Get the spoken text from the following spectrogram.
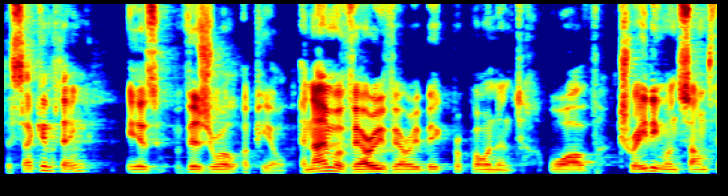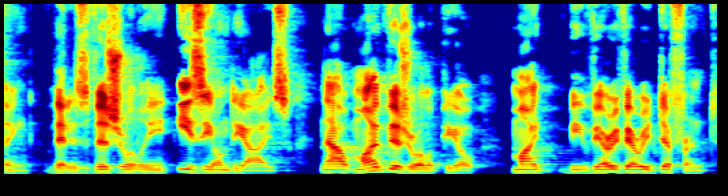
The second thing is visual appeal. And I'm a very, very big proponent of trading on something that is visually easy on the eyes. Now, my visual appeal might be very, very different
